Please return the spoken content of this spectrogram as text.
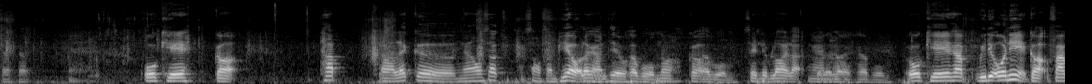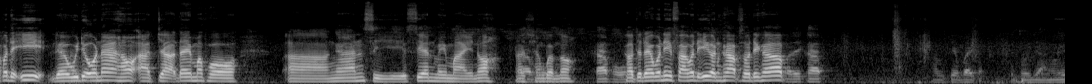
ใช่ครับ โอเค ก็ทับอ่าแลกเกอร์เงาสักสองสามเที่ยวแล้วกันเทลครับผมเนาะก็ครับผมเสร็จเรียบร้อยละเสร็งาจนแล้วเราครับผมโอเคครับวิดีโอนี้ก็ฝากก็ได้อีเดี๋ยววิดีโอหน้าเขาอาจจะได้มาพออ่างานสีเซียนใหม่ๆเนาะอ่าช่างเบิ่มเนาะครับผมเขาจะได้วันนี้ฝากก็ได้อีก่อนครับ สวัสดีครับ สวัสดีครับทำเก็บไว้กับเป็นตัวอย่างเลย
